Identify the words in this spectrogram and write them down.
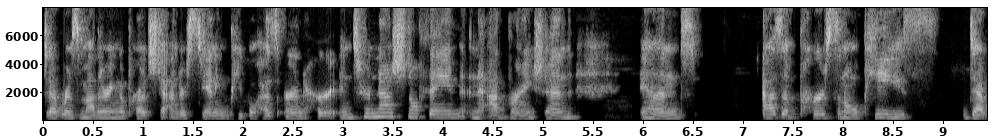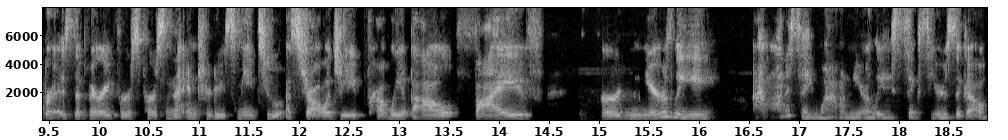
Debra's mothering approach to understanding people has earned her international fame and admiration. And as a personal piece, Debra is the very first person that introduced me to astrology, probably about five or nearly I want to say, wow, nearly six years ago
